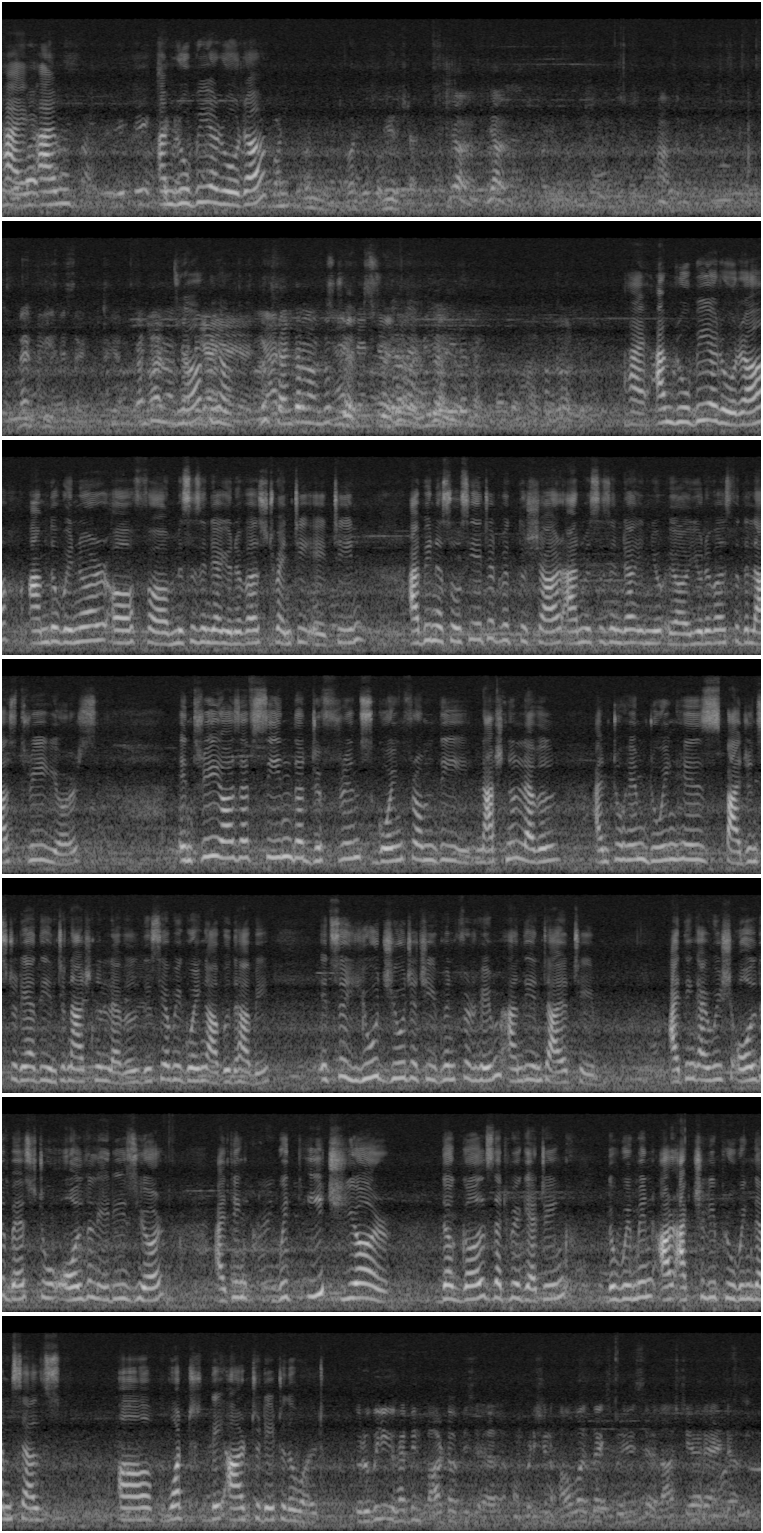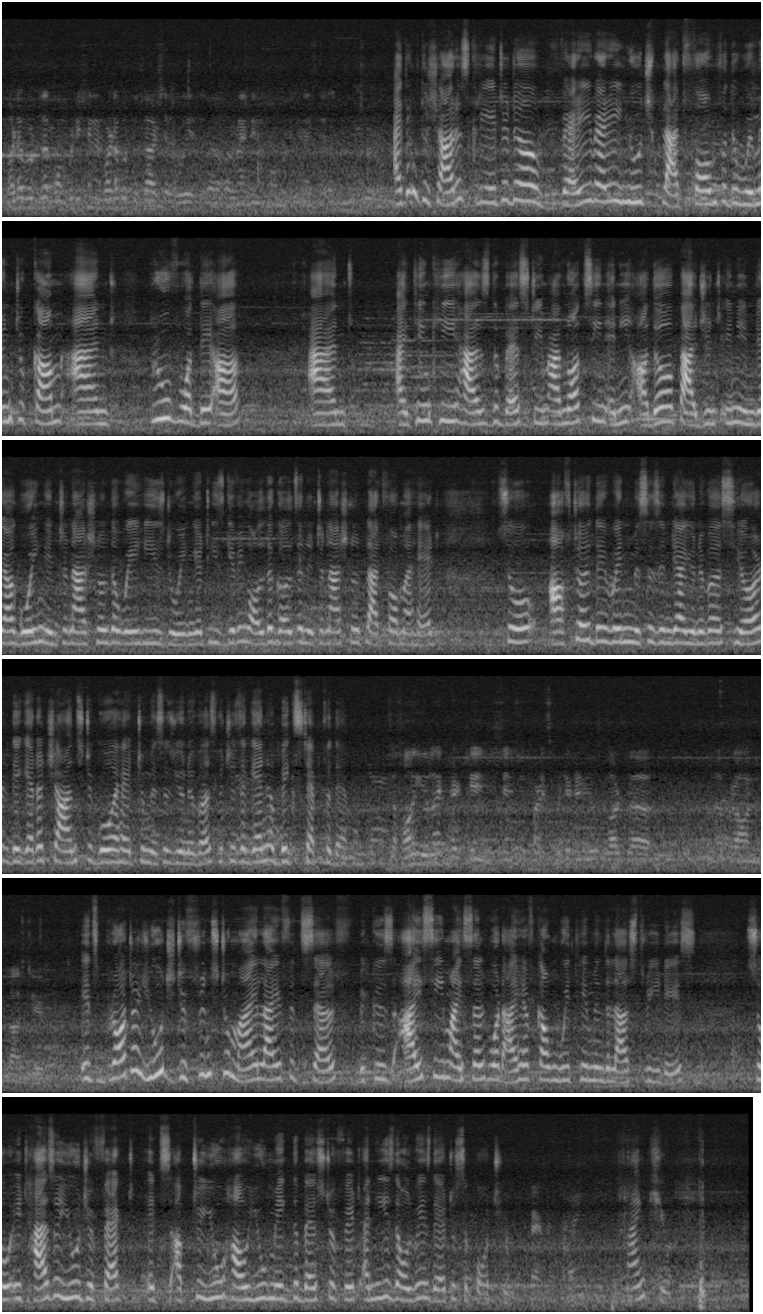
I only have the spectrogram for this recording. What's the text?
Hi, I'm I'm Ruby Arora. Yeah, yeah. No, please this side. Yeah. Here, here. Look center now, look straight. straight. Hi, I'm Ruby Arora. I'm the winner of uh, Mrs. India Universe 2018. I've been associated with Tushar and Mrs. India in, uh, Universe for the last three years. In three years, I've seen the difference going from the national level and to him doing his pageants today at the international level. This year, we're going Abu Dhabi. It's a huge, huge achievement for him and the entire team. I think I wish all the best to all the ladies here. I think with each year, the girls that we're getting, the women are actually proving themselves uh, what they are today to the world. So Ruby, you have been part of this uh, competition. How was the experience uh, last year and uh, what about the competition and what about Tushar who is uh, organizing the competition? I think Tushar has created a very, very huge platform for the women to come and prove what they are. And I think he has the best team. I've not seen any other pageant in India going international the way he's doing it. He's giving all the girls an international platform ahead. So after they win Mrs. India Universe here, they get a chance to go ahead to Mrs. Universe, which is again a big step for them. So how your life had changed since you participated and you got the last year? it's brought a huge difference to my life itself because I see myself what I have come with him in the last three days. So it has a huge effect. It's up to you how you make the best of it, and he's always there to support you. Thank you. Thank you.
